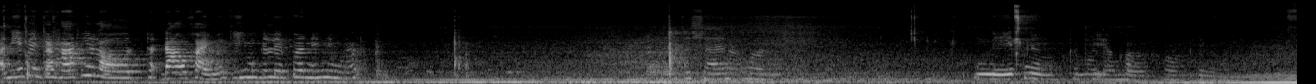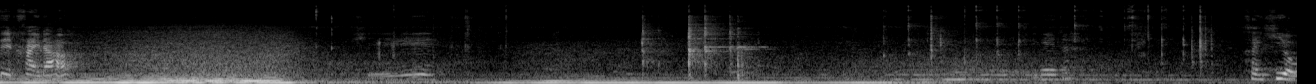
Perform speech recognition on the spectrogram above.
อันนี้เป็นก ระทะที่เราดาวไข่เมื่อกี้มันก็เลยเปื้อนนิดนึงนะเราจะใช้น้ำมันนิดหนึ่งกระเทียมน้ำมันโอเคเศษไข่ดาวโอเคยังไงจ๊ะไข่เขียว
